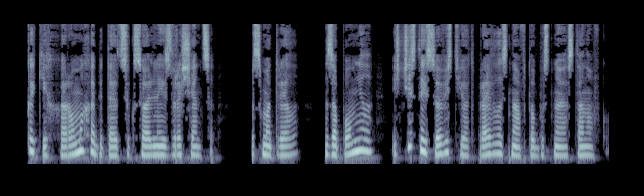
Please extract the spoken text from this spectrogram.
в каких хоромах обитают сексуальные извращенцы. Посмотрела, запомнила и с чистой совестью отправилась на автобусную остановку.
